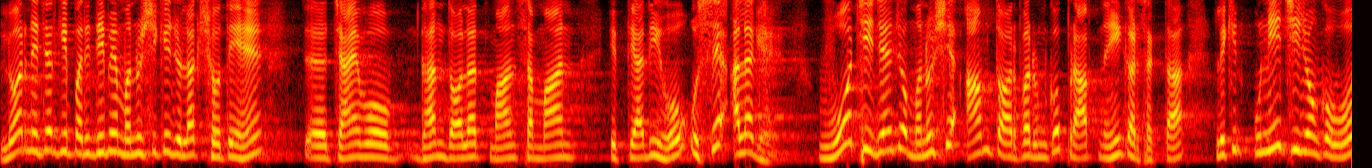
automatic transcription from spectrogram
लोअर नेचर की परिधि में मनुष्य के जो लक्ष्य होते हैं चाहे वो धन, दौलत, मान, सम्मान इत्यादि हो, उससे अलग है। वो चीज़ें जो मनुष्य आमतौर पर उनको प्राप्त नहीं कर सकता, लेकिन उन्हीं चीज़ों को वो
